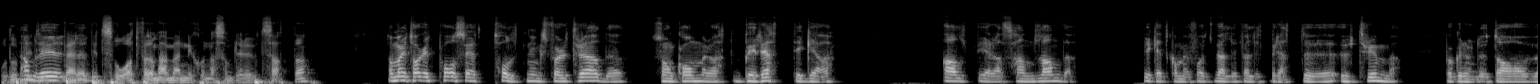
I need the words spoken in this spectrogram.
Och då blir ja, det, det väldigt svårt för de här människorna som blir utsatta. De har ju tagit på sig ett tolkningsföreträde som kommer att berättiga allt deras handlande. Vilket kommer få ett väldigt, väldigt brett eh, utrymme på grund av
